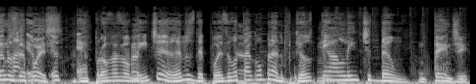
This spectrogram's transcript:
anos uma, depois? Eu, eu, é, provavelmente anos depois eu vou estar tá comprando, porque eu tenho uma lentidão. Entendi.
